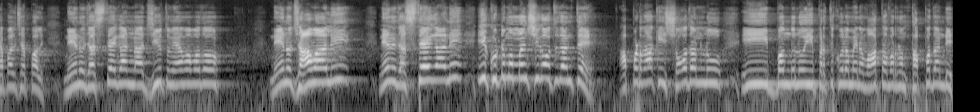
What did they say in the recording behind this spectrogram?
చెప్పాలి చెప్పాలి. నేను చస్తే కానీ నా జీవితం ఏమవ్వదు? నేను చావాలి నేను చస్తే కానీ ఈ కుటుంబం మంచిగా అవుతుంది అంతే. అప్పటిదాకా ఈ శోధనలు ఈ ఇబ్బందులు ఈ ప్రతికూలమైన వాతావరణం తప్పదండి.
